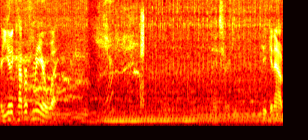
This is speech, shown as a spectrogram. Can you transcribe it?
are you gonna cover for me or what? Yeah? Thanks, Ricky. Peeking out.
